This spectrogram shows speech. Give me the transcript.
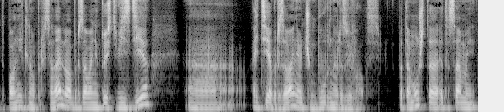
дополнительного профессионального образования. То есть везде IT-образование очень бурно развивалось. Потому что это самый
